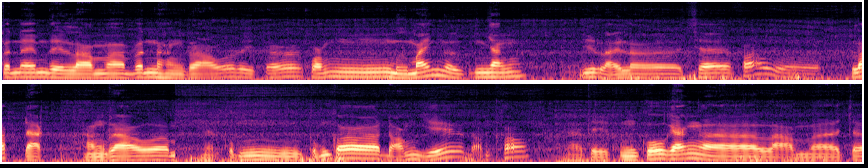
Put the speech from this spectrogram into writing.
Bên em thì làm à, bên hàng rào thì có khoảng mười mấy người công nhân với lại là xe pháo ờ, lắp đặt hàng rào ờ, cũng cũng có đoạn dễ đoạn khó. À, thì cũng cố gắng ờ, làm cho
